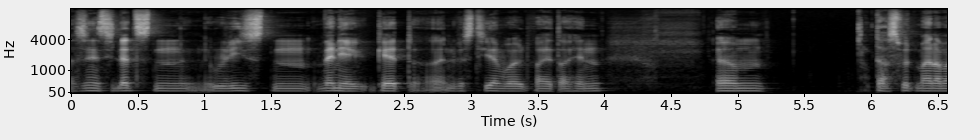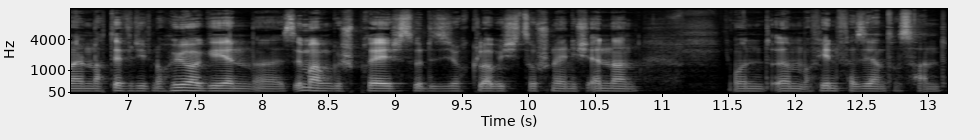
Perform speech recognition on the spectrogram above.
Das sind jetzt die letzten releaseden, wenn ihr Geld äh, investieren wollt, weiterhin. Ähm, das wird meiner Meinung nach definitiv noch höher gehen. Äh, ist immer im Gespräch. Es würde sich auch, glaube ich, so schnell nicht ändern. Und ähm, auf jeden Fall sehr interessant.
